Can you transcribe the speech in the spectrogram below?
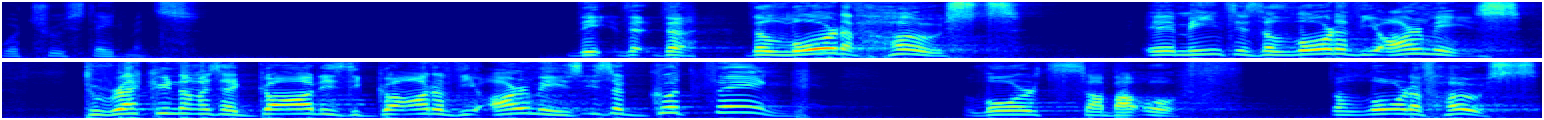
were true statements. The, the, the, the Lord of hosts, it means is the Lord of the armies. To recognize that God is the God of the armies is a good thing. Lord Sabaoth the Lord of hosts.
